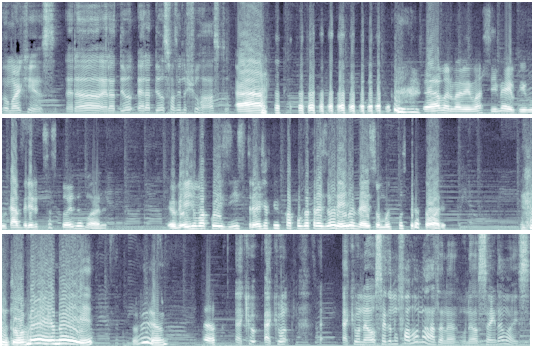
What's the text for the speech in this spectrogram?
Ô Marquinhos, era, era, Deus, era Deus fazendo churrasco. Ah! é, mano, mas mesmo assim, velho, eu fico cabreiro com essas coisas, mano. Eu vejo uma coisinha estranha já fico com a pulga atrás da orelha, velho. Sou muito conspiratório. Tô vendo aí. Tô vendo. É. é, que, o, é, que o, é que o Nelson ainda não falou nada, né? O Nelson ainda mais.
